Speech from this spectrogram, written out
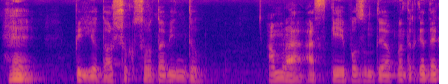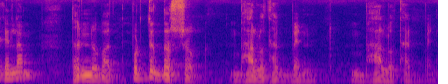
হ্যাঁ প্রিয় দর্শক শ্রোতাবিন্দু, আমরা আজকে এ পর্যন্তই আপনাদেরকে দেখালাম। ধন্যবাদ। প্রত্যেক দর্শক ভালো থাকবেন ভালো থাকবেন।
